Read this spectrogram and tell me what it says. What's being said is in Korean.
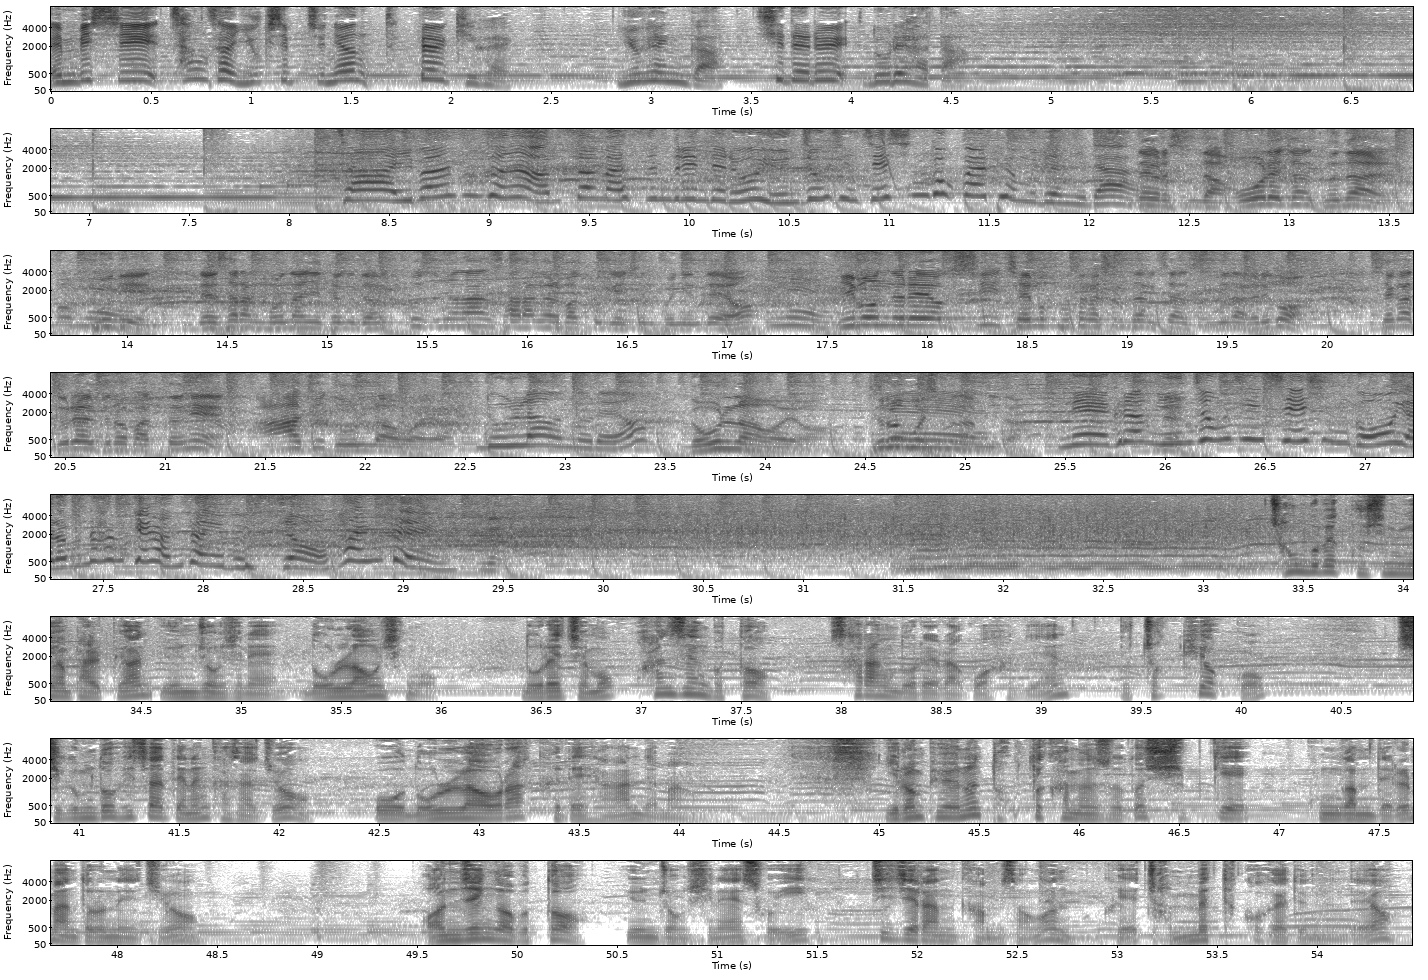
MBC 창사 60주년 특별 기획 유행가 시대를 노래하다. 자, 이번 순서는 앞서 말씀드린 대로 윤종신 씨의 신곡 발표 무대입니다. 네 그렇습니다. 오래전 그날, 뭐 네. 부딘, 내 사랑 모나니 등등 꾸준한 사랑을 받고 계신 분인데요. 네. 이번 노래 역시 제목부터가 심상치 않습니다. 그리고 제가 노래를 들어봤더니 아주 놀라워요. 놀라운 노래요? 놀라워요. 들어보시면 네. 합니다. 네, 그럼 네. 윤종신 씨의 신곡 여러분 함께 감상해 보시죠. 환생. 1996년 발표한 윤종신의 놀라운 신곡 노래 제목 환생부터 사랑 노래라고 하기엔 무척 튀었고 지금도 회자되는 가사죠. 오 놀라워라 그대 향한 내 마음. 이런 표현은 독특하면서도 쉽게 공감대를 만들어내지요. 언젠가부터 윤종신의 소위 찌질한 감성은 그의 전매 특허가 됐는데요.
